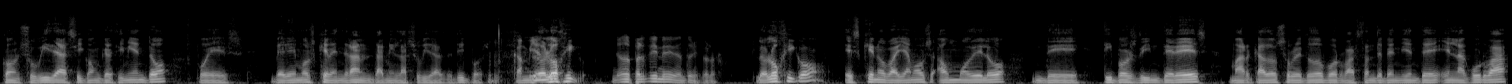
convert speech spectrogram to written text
con subidas y con crecimiento, pues veremos que vendrán también las subidas de tipos. Cambiando... Lo lógico... No, perdón, Antonio, perdón. Lo lógico es que nos vayamos a un modelo de tipos de interés marcados sobre todo por bastante pendiente en la curva,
